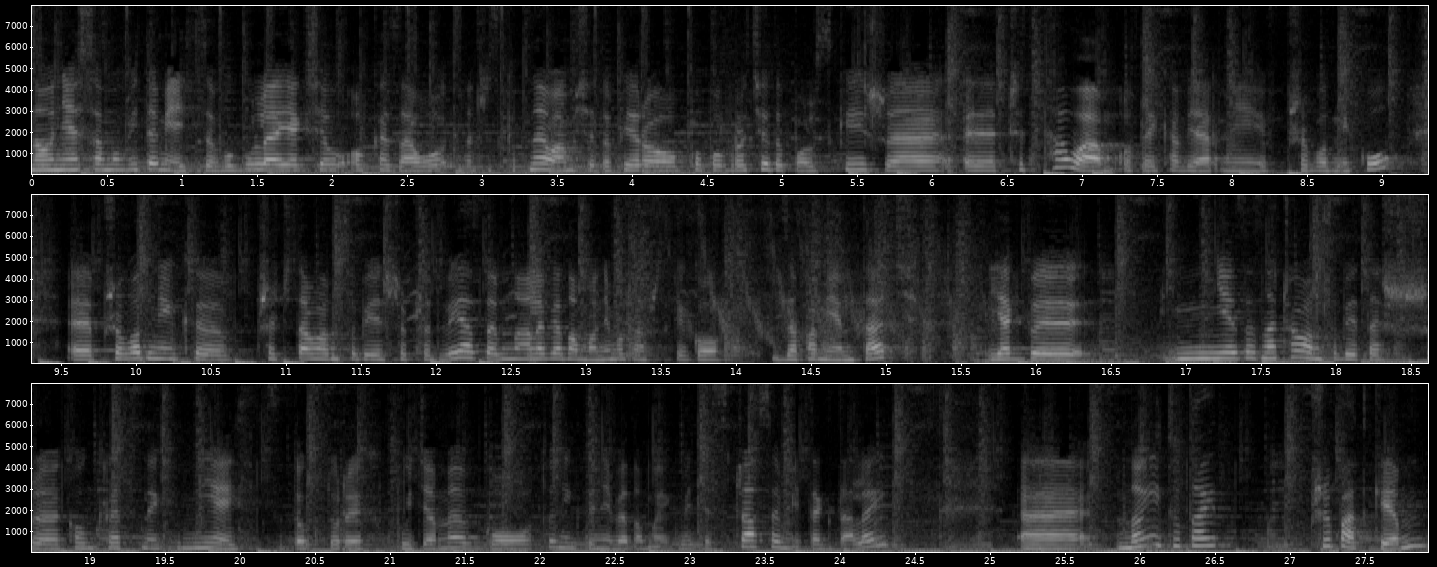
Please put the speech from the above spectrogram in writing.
No niesamowite miejsce. W ogóle jak się okazało, znaczy skapnęłam się dopiero po powrocie do Polski, że y, czytałam o tej kawiarni w przewodniku. Y, przewodnik y, przeczytałam sobie jeszcze przed wyjazdem, no ale wiadomo, nie można wszystkiego zapamiętać. Jakby nie zaznaczałam sobie też e, konkretnych miejsc, do których pójdziemy, bo to nigdy nie wiadomo, jak wyjdzie z czasem i tak dalej. E, no i tutaj przypadkiem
